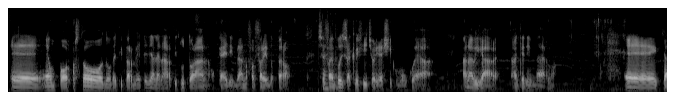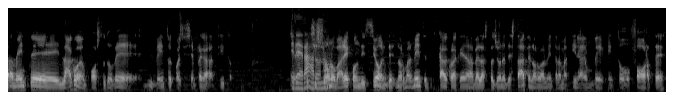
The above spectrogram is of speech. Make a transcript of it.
eh, è un posto dove ti permette di allenarti tutto l'anno. Ok, d'inverno fa freddo, però se Certo. fai un po' di sacrificio riesci comunque a, a navigare anche d'inverno. E chiaramente il lago è un posto dove il vento è quasi sempre garantito. Ed Cioè, è e raro, ci no? sono varie condizioni. Normalmente calcola che nella bella stagione d'estate, normalmente la mattina è un vento forte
